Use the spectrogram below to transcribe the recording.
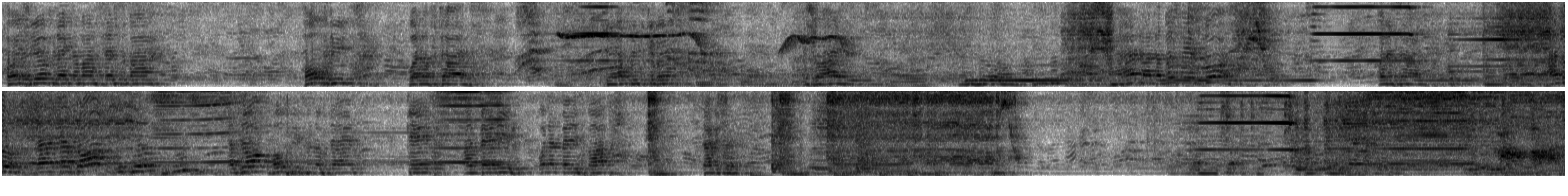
Heute hier vielleicht nochmal das letzte Mal. Hopefleets, One of Dies. Sie hat sich's gewünscht. Ich weiß. Wieso? Ja, da, müssen wir jetzt durch. Würde ich sagen. Also, der, Song, Wir dürfen knutschen. der Song, Hopefully Son of Dice, geht an Melly und an Mellys Mom. Dankeschön. Round, round, Come on,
